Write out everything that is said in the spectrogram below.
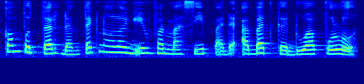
komputer dan teknologi informasi pada abad ke-20.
